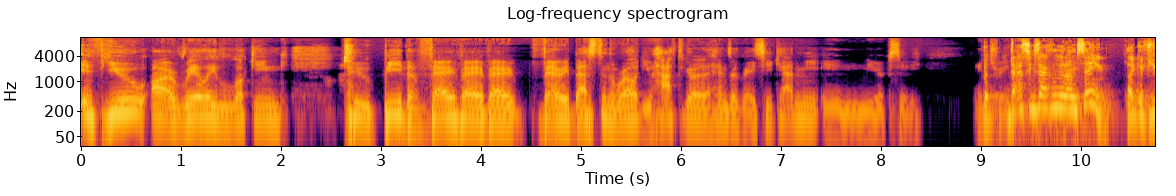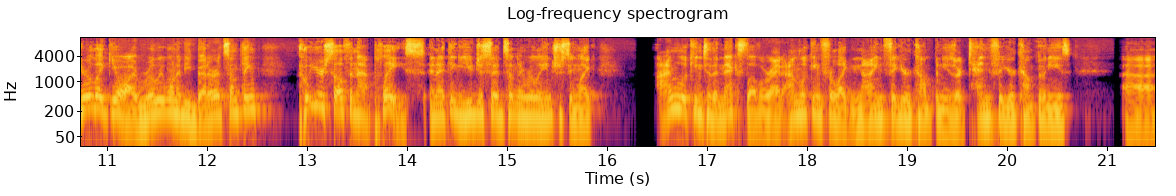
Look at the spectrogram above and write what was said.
if you are really looking to be the very very very very best in the world, you have to go to the Renzo Gracie Academy in New York City. But train. that's exactly what I'm saying. Like if you're like, yo, I really want to be better at something, put yourself in that place. And I think you just said something really interesting. Like I'm looking to the next level, right? I'm looking for like nine figure companies or 10 figure companies uh,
